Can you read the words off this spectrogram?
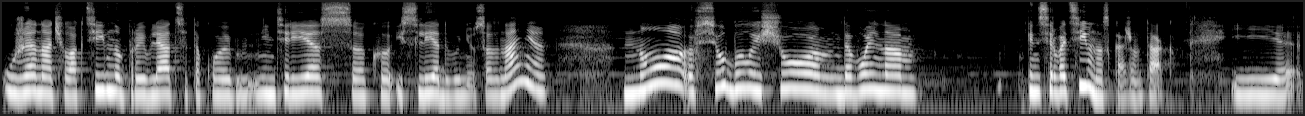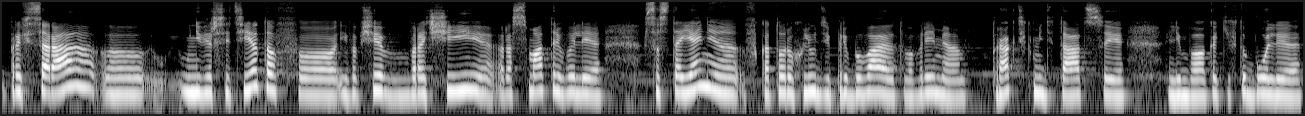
уже начал активно проявляться такой интерес к исследованию сознания, но все было еще довольно консервативно, скажем так. И профессора э, университетов э, и вообще врачи рассматривали состояния, в которых люди пребывают во время практик медитации, либо каких-то более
